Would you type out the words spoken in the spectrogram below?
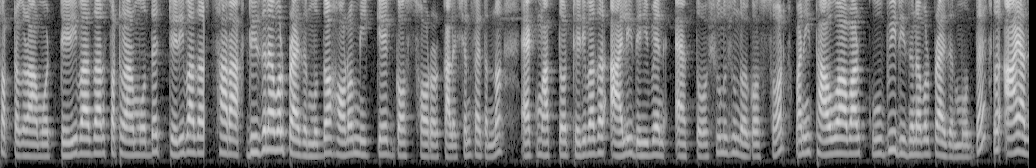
চট্টগ্রামত টেরি বাজার, চট্টগ্রামের মধ্যে টেরি বাজার ছাড়া রিজনেবল প্রাইসের মধ্যে হন মিককে গছ সরর কালেকশন ফেতেন না। একমাত্র টেরি বাজার আইলি দেখিবেন এত সুন্দর সুন্দর গছ সর মানে তাও আবার খুবই রিজনেবল প্রাইসের মধ্যে। তো আয় আজ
